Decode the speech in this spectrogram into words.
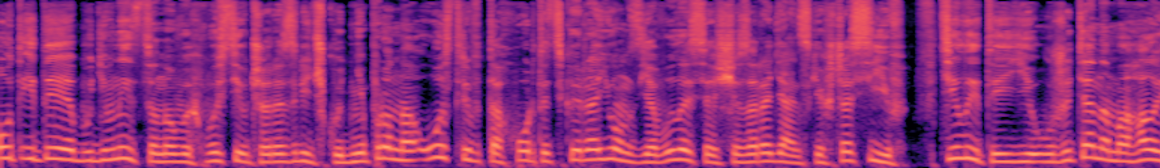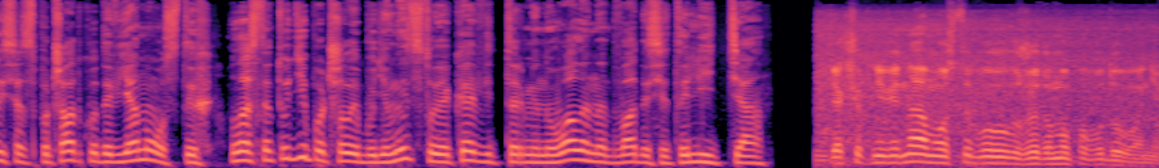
От ідея будівництва нових мостів через річку Дніпро на острів та Хортицький район з'явилася ще за радянських часів. Втілити її у життя намагалися з початку 90-х. Власне, тоді почали будівництво, яке відтермінували на два десятиліття. Якщо б не війна, мости були вже давно побудовані.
